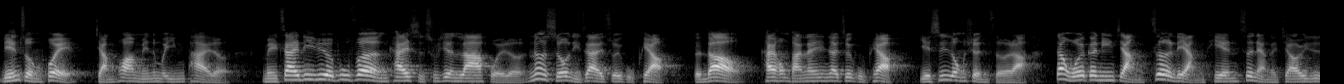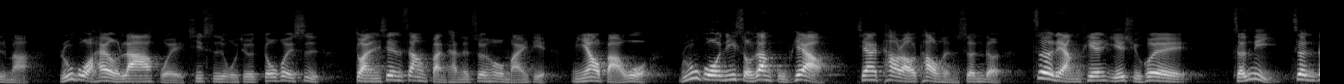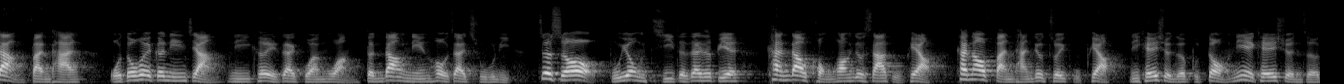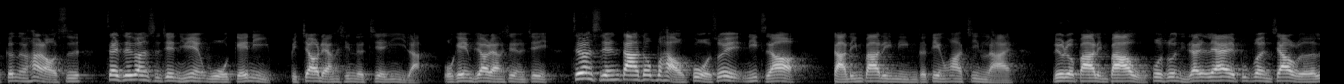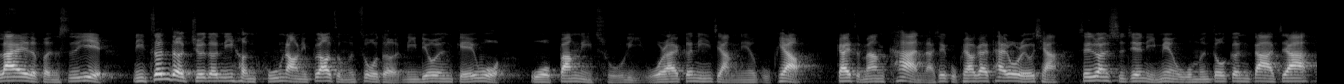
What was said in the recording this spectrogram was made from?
联准会讲话没那么鹰派了，美债利率的部分开始出现拉回了，那时候你再来追股票，等到开红盘那天再追股票也是一种选择啦。但我会跟你讲，这两天这两个交易日嘛，如果还有拉回，其实我觉得都会是。短线上反弹的最后买点，你要把握。如果你手上股票现在套牢套很深的，这两天也许会整理震荡反弹，我都会跟你讲，你可以再观望，等到年后再处理。这时候不用急着在这边看到恐慌就杀股票，看到反弹就追股票。你可以选择不动，你也可以选择跟着汉老师，在这段时间里面，我给你比较良心的建议啦。我给你比较良心的建议。这段时间大家都不好过，所以你只要打零八零零的电话进来，六六八零八五，或者说你在 l i 部分加入了 l i 的粉丝页，你真的觉得你很苦恼，你不知道怎么做的，你留言给我，我帮你处理，我来跟你讲你的股票该怎么样看，哪些股票该太弱留强。这段时间里面，我们都跟大家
